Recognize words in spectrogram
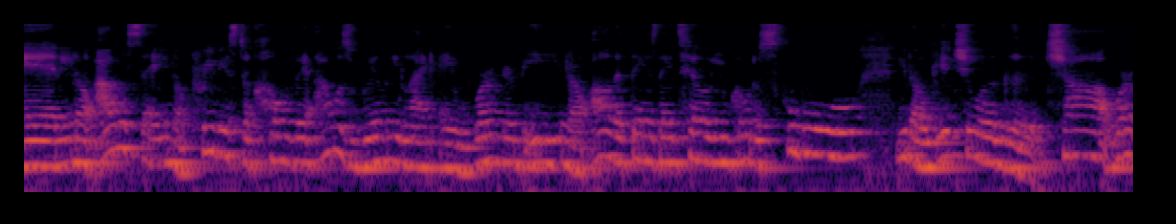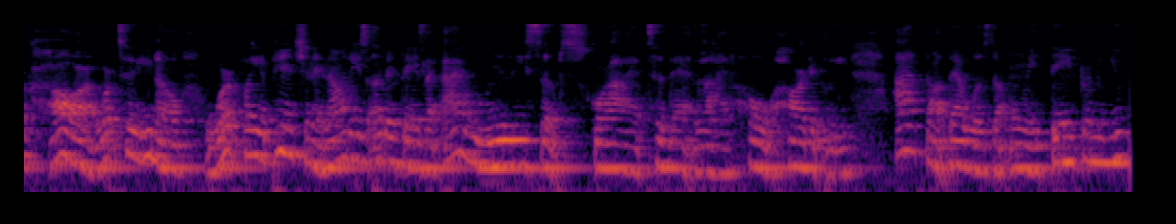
And, you know, I would say, you know, previous to COVID, I was really like a worker bee, you know, all the things they tell you, go to school, you know, get you a good job, work hard, work to, you know, work for your pension and all these other things. Like I really subscribe to that life wholeheartedly. I thought that was the only thing for me. You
